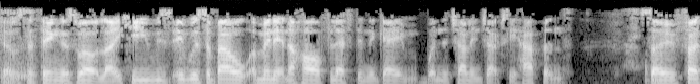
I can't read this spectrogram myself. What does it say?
That was the thing as well. Like he was, it was about a minute and a half left in the game when the challenge actually happened. So for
